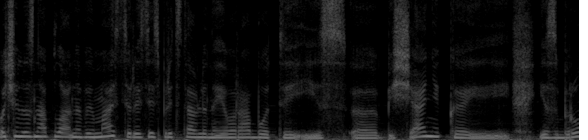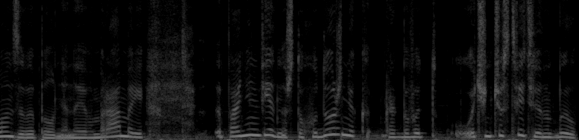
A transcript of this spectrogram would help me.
Очень разноплановый мастер, и здесь представлены его работы из э, песчаника, и из бронзы, выполненные в мраморе по ним видно, что художник как бы вот очень чувствителен был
